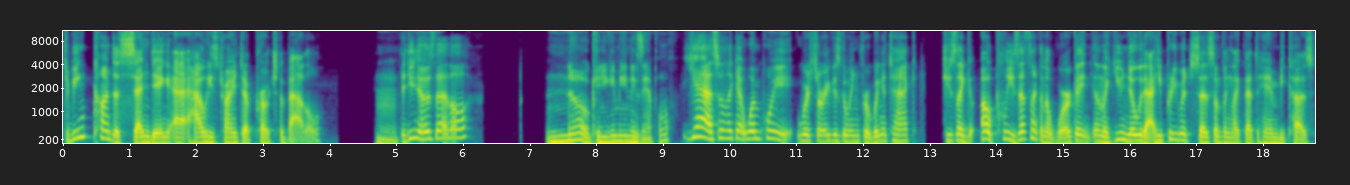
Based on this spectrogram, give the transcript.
to being condescending at how he's trying to approach the battle. Hmm. Did you notice that at all? No, can you give me an example? Yeah, so like at one point where Staravia's going for wing attack, she's like, "Oh, please, that's not gonna work." And, and like you know that he pretty much says something like that to him because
